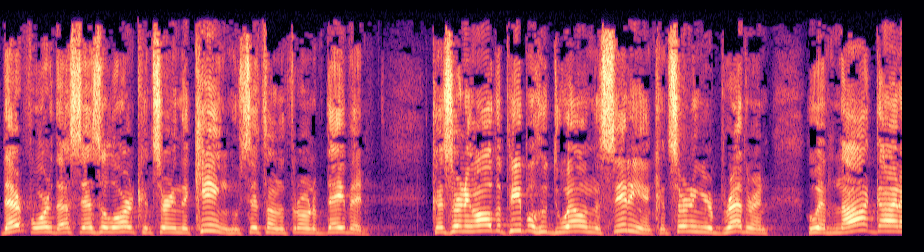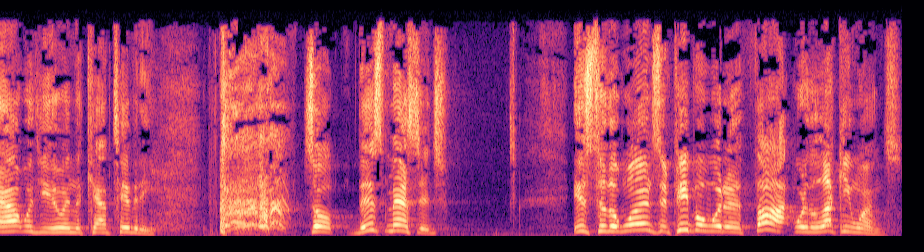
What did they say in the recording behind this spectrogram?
therefore, thus says the Lord concerning the king who sits on the throne of David, concerning all the people who dwell in the city, and concerning your brethren who have not gone out with you in the captivity. so, this message is to the ones that people would have thought were the lucky ones.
